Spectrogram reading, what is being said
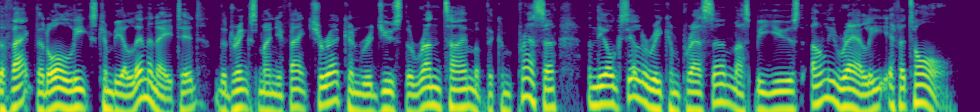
The fact that all leaks can be eliminated, the drinks manufacturer can reduce the runtime of the compressor and the auxiliary compressor must be used only rarely if at all.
